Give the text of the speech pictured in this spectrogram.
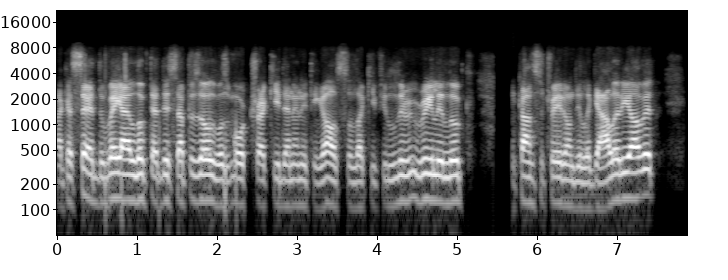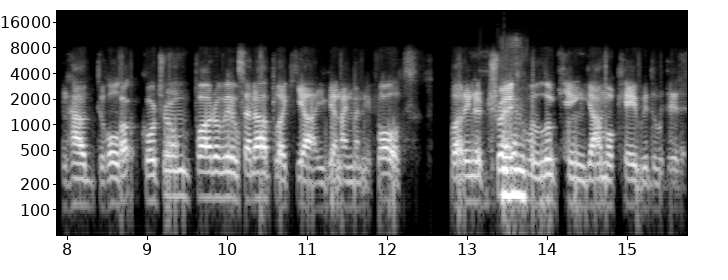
Like I said, the way I looked at this episode was more tricky than anything else. So like if you li- really look and concentrate on the legality of it and how the whole courtroom part of it was set up, like yeah, you can find many faults. But in a trick Mhm. with looking, I'm okay with the way they did it.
